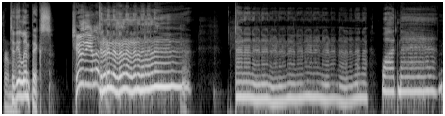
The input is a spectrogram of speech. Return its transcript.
for To the. Olympics. to the Olympics. What man?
